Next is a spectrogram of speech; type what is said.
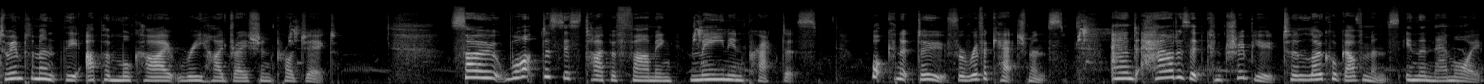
to implement the Upper Mooki Rehydration Project. So, what does this type of farming mean in practice? What can it do for river catchments? And how does it contribute to local governments in the Namoi?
